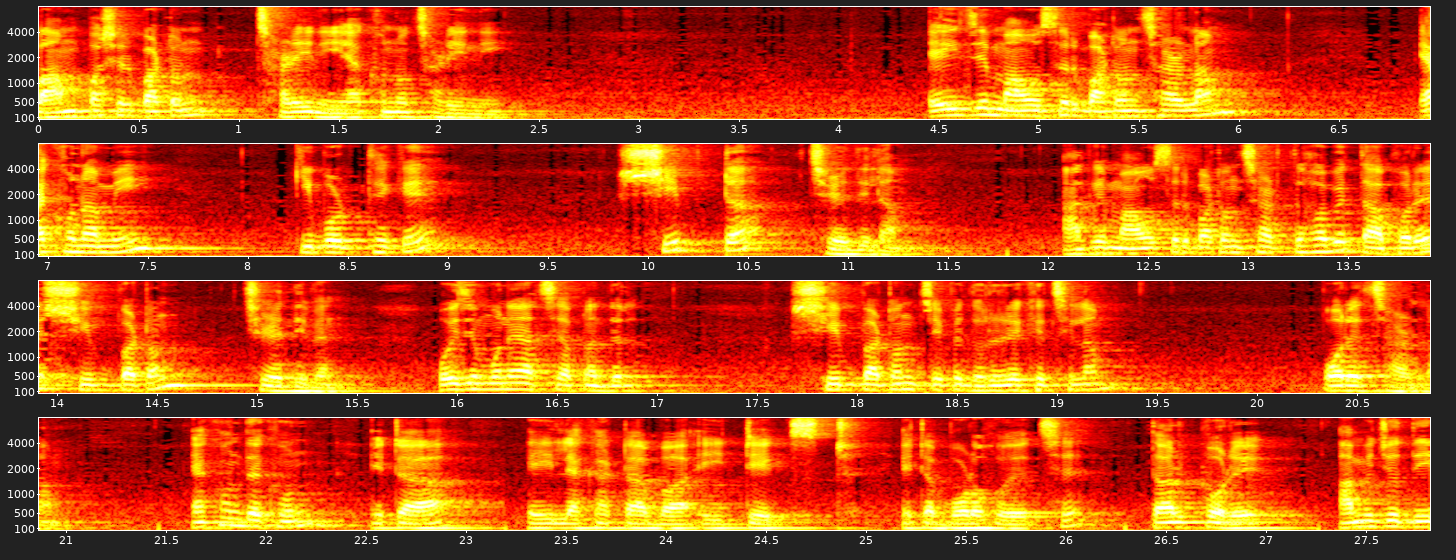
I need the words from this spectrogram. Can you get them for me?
বাম পাশের বাটন ছাড়িনি, এখনও ছাড়িনি। এই যে মাউসের বাটন ছাড়লাম, এখন আমি কিবোর্ড থেকে শিপটা ছেড়ে দিলাম। আগে মাউসের বাটন ছাড়তে হবে, তারপরে শিফট বাটন ছেড়ে দিবেন। ওই যে মনে আছে আপনাদের শিফট বাটন চেপে ধরে রেখেছিলাম, পরে ছাড়লাম। এখন দেখুন, এটা এই লেখাটা বা এই টেক্সট এটা বড় হয়েছে। তারপরে আমি যদি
